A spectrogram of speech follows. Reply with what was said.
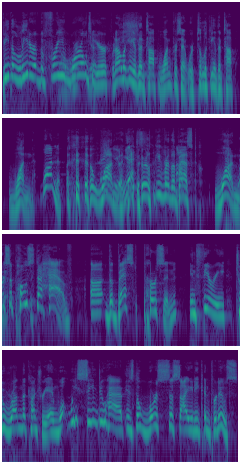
be the leader of the free world here. We're not looking at the top one percent. We're to looking at the top one. One. one. you. Yes. We're looking for the best one. We're supposed to have uh, the best person, in theory, to run the country. And what we seem to have is the worst society can produce.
